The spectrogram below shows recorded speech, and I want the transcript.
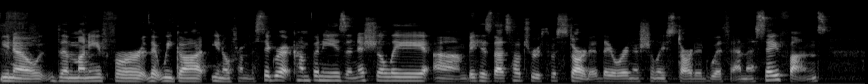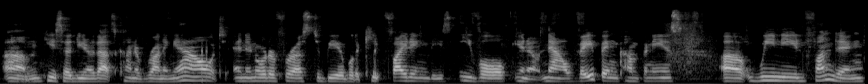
you know the money for that we got you know from the cigarette companies initially um, because that's how truth was started. They were initially started with msa funds um, he said you know that's kind of running out. And in order for us to be able to keep fighting these evil you know now vaping companies uh, we need funding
